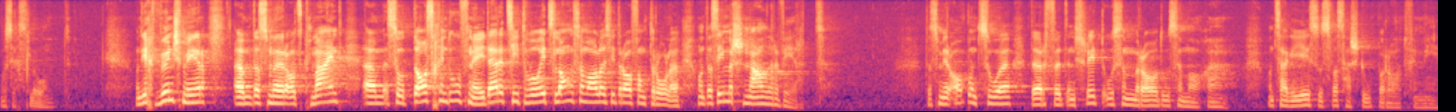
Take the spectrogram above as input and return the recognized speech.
wo sich lohnt. Und ich wünsche mir, ähm, dass wir als Gemeinde ähm, so das aufnehmen können, in dieser Zeit, wo jetzt langsam alles wieder anfängt zu rollen und das immer schneller wird. Dass wir ab und zu dürfen einen Schritt aus dem Rad raus machen und sagen, Jesus, was hast du parat für mich?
